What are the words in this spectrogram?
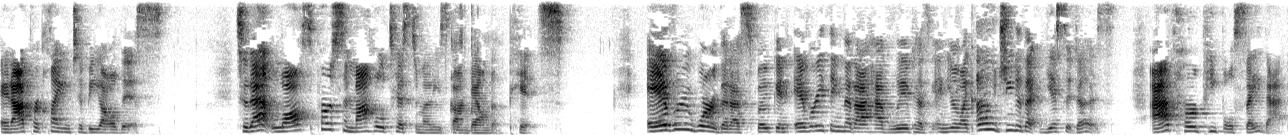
and I proclaimed to be all this. To that lost person, my whole testimony's gone down the pits every word that I've spoken, everything that I have lived has, and you're like, oh, Gina, that, yes, it does. I've heard people say that.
